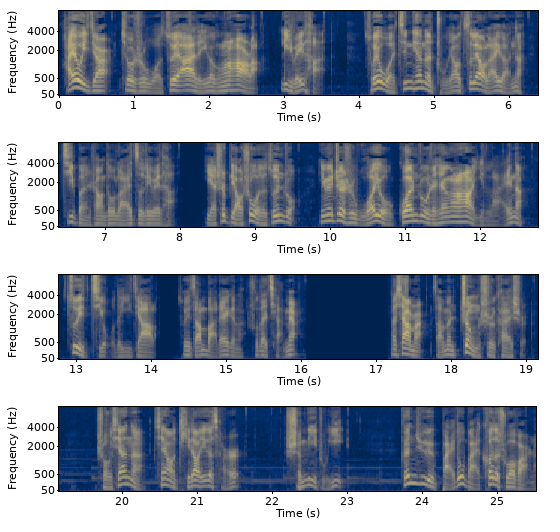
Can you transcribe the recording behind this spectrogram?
还有一家就是我最爱的一个公众号了，利维坦。所以我今天的主要资料来源呢，基本上都来自利维坦，也是表示我的尊重，因为这是我有关注这些公众号以来呢最久的一家了。所以咱们把这个呢说在前面。那下面咱们正式开始。首先呢，先要提到一个词儿，神秘主义。根据百度百科的说法呢。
